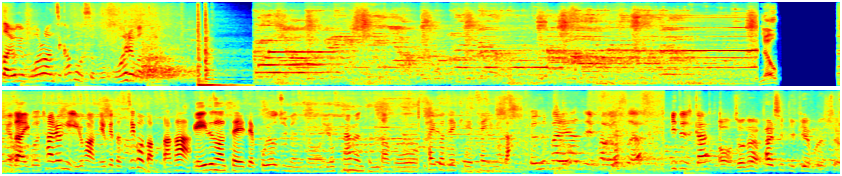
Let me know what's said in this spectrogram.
나 여기 뭐 하러 왔는지 까먹었어. 뭐, 뭐 하려고 왔더라? 나 이거 촬영이 이렇게 이렇게 다 찍어놨다가 에이든한테 이제 보여주면서 이렇게 하면 된다고 타이거 JK 팬입니다. 연습 빨리 해야지. 다 외웠어요? 비트 줄까요? 어 저는 80 BPM으로 해주세요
